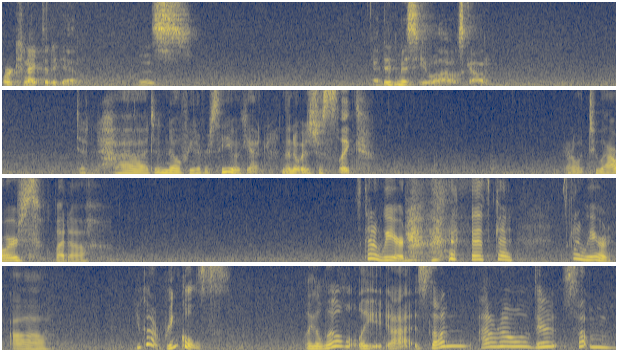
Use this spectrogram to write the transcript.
we're connected again. It was I did miss you while I was gone. Didn't uh, didn't know if we'd ever see you again. And then it was just like I don't know, two hours, but uh, kind of weird. it's kind of it's kind of weird. Uh, you got wrinkles, like a little like uh, sun. I don't know. There's something.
